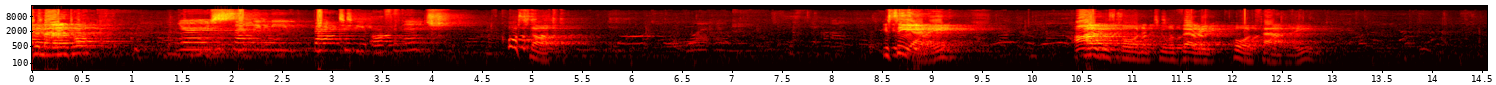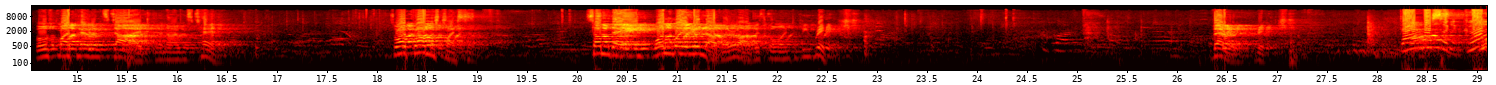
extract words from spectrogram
man-to-man talk? You're sending me back to the orphanage? Of course not. You see, Annie, I was born into a very poor family. Both my parents died when I was 10. So I promised myself, someday, one way or another, I was going to be rich. Very rich. That was a good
